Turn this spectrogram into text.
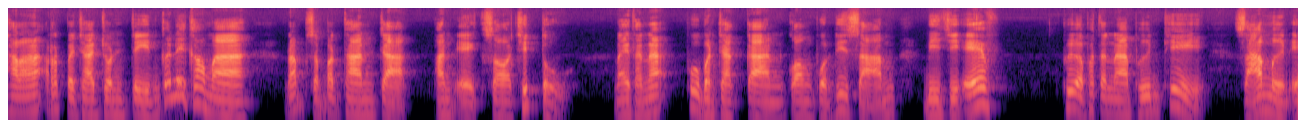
ธารณรัฐประชาชนจีนก็ได้เข้ามารับสัมปทานจากพันเอกซอชิตตู่ในฐานะผู้บัญชาการกองพลที่ 3 BGF เพื่อพัฒนาพื้นที่ 30,000 เอ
